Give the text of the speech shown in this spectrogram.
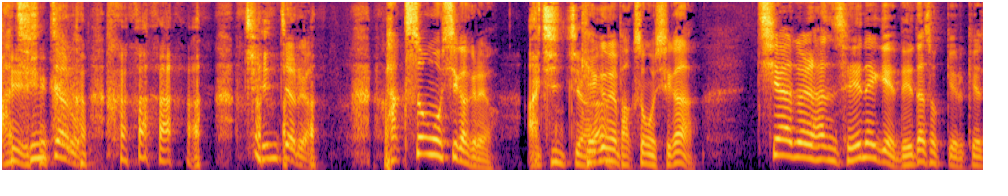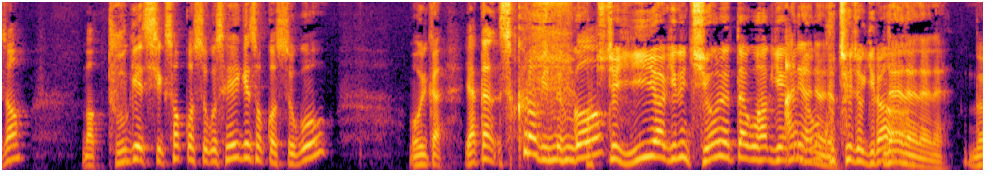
아 진짜로. 진짜로요. 박성호 씨가 그래요. 아 진짜. 개그맨 박성호 씨가 치약을 한 세네 개, 네다섯 개 이렇게 해서 막 두 개씩 섞어 쓰고 세 개 섞어 쓰고 뭐 그러니까 약간 스크럽 있는 거 어, 진짜 이 이야기는 지원했다고 하기에는 아니, 아니, 너무 아니. 구체적이라. 네네네네. 네.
